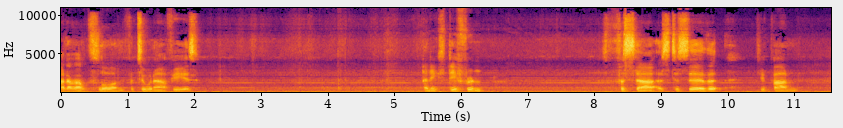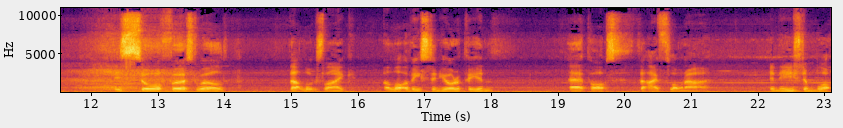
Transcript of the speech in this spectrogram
And I've not flown for two and a half years. And it's different. For starters, to say that Japan is so first world. That looks like a lot of Eastern European airports that I've flown out of in the Eastern Bloc.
